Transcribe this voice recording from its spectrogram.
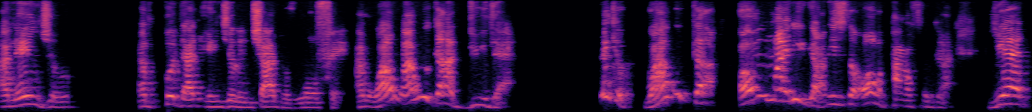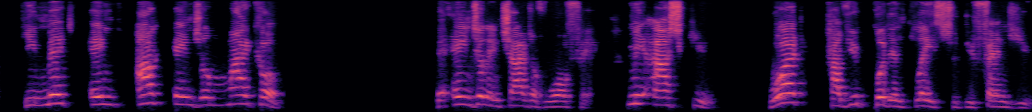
an angel and put that angel in charge of warfare. I why, why would God do that? Think of it. Why would God, Almighty God, is the all powerful God, yet He made Archangel Michael the angel in charge of warfare. Let me ask you, what have you put in place to defend you?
